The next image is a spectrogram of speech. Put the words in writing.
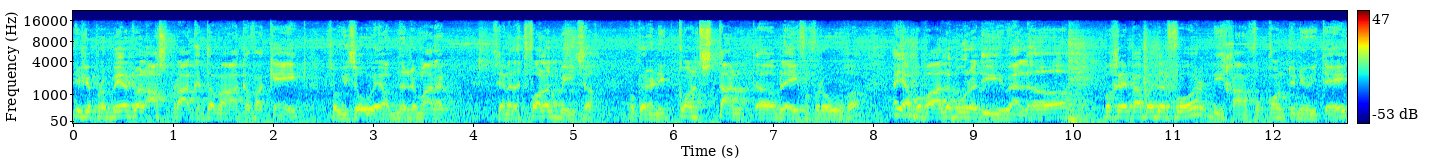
Dus je probeert wel afspraken te maken van kijk, sowieso wij op de markt zijn met het volk bezig. We kunnen niet constant eh, blijven verhogen. En ja, bepaalde boeren die wel eh, begrip hebben ervoor, die gaan voor continuïteit.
